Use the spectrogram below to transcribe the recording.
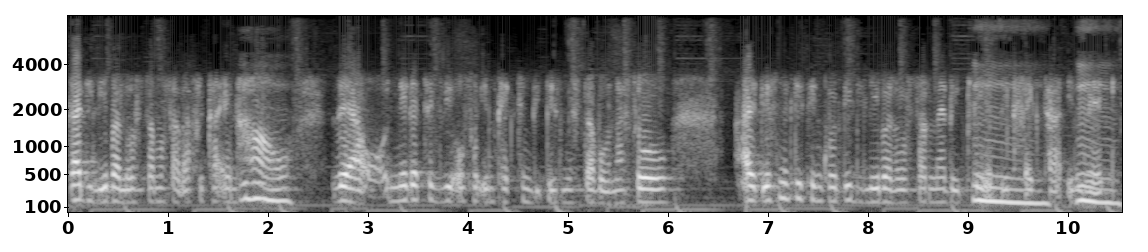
that the labor laws South Africa and how they are negatively also impacting the business tabona. So I definitely think what the labor laws are they play a big mm. factor in that. Mm.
